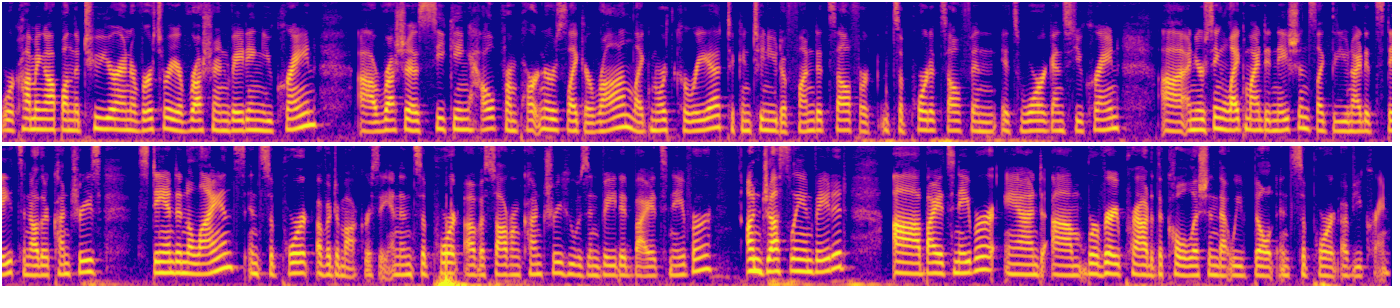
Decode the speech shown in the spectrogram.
we're coming up on the two year anniversary of Russia invading Ukraine. Uh, Russia is seeking help from partners like Iran, like North Korea, to continue to fund itself or support itself in its war against Ukraine. Uh, and you're seeing like minded nations like the United States and other countries stand in alliance in support of a democracy and in support of a sovereign country who was invaded by its neighbor, unjustly invaded uh, by its neighbor. And um, we're very proud of the coalition that we've built in support of Ukraine.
